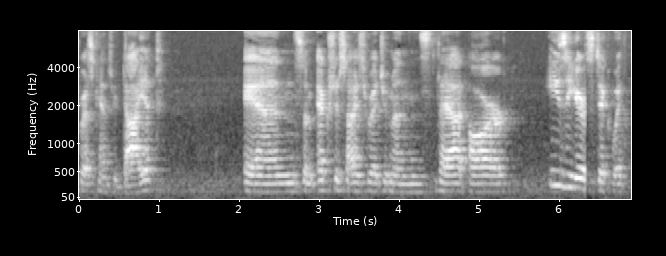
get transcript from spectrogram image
breast cancer diet and some exercise regimens that are easier to stick with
